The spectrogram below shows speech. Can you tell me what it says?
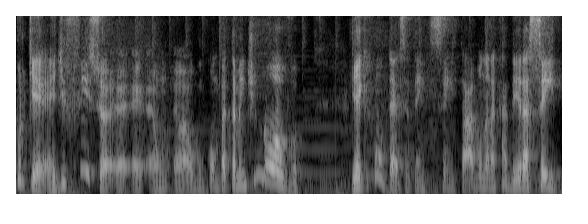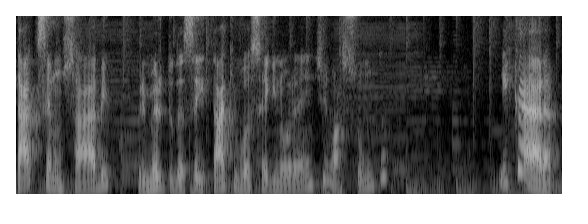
Por quê? É difícil, é, é, é, um, é algo completamente novo. E aí o que acontece? Você tem que sentar a bunda na cadeira, aceitar que você não sabe. Primeiro de tudo, aceitar que você é ignorante no assunto. E, cara,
